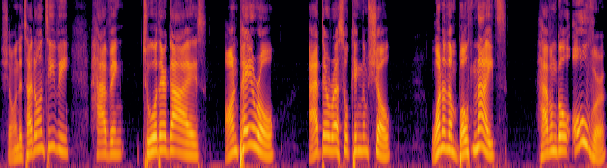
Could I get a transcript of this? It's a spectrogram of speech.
showing the title on TV, having two of their guys on payroll at their Wrestle Kingdom show, one of them both nights, have them go over,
